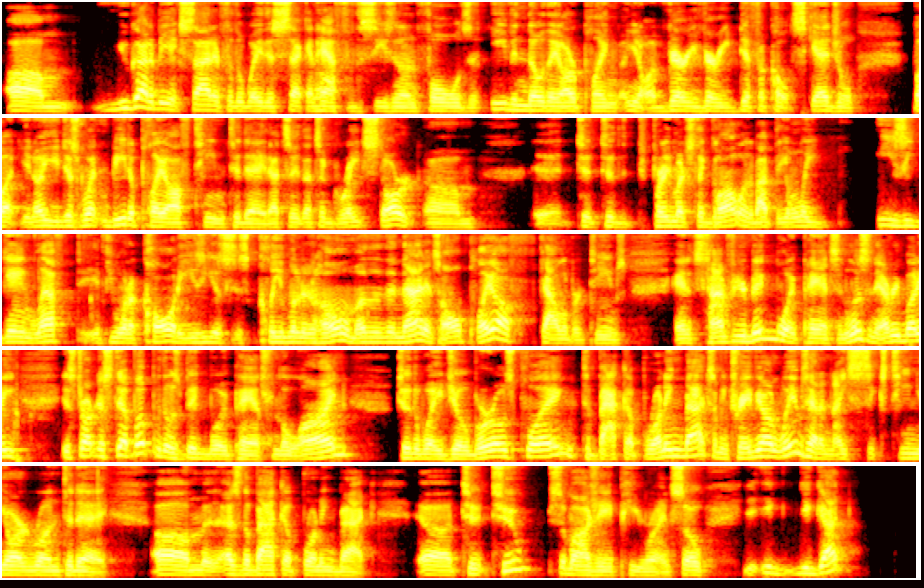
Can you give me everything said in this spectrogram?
um, you got to be excited for the way the second half of the season unfolds, even though they are playing, you know, a very, very difficult schedule. But, you know, you just went and beat a playoff team today. That's a, that's a great start, um, eh, to, to, to pretty much the gauntlet. About the only easy game left, if you want to call it easy, is, is Cleveland at home. Other than that, it's all playoff caliber teams. And it's time for your big boy pants. And listen, everybody is starting to step up with those big boy pants from the line to the way Joe Burrow's playing, to backup running backs. I mean, Trayveon Williams had a nice 16 yard run today um, as the backup running back uh, to to Samaje Perine. So you, you got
